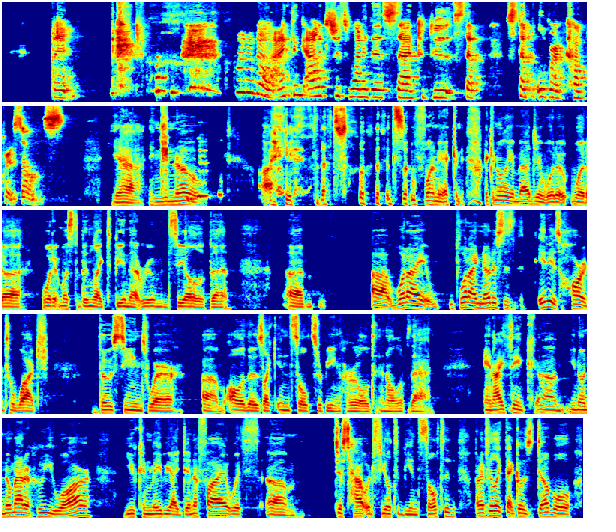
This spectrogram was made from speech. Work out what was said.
But I don't know. I think Alex just wanted us uh, to do step step over our comfort zones. Yeah, and you know, I that's so, that's so funny. I can I can only imagine what it what uh what it must have been like to be in that room and see all of that. Um, uh, what I what I notice is it is hard to watch those scenes where um, all of those like insults are being hurled and all of that. And I think um, you know, no matter who you are, you can maybe identify with um, just how it would feel to be insulted. But I feel like that goes double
